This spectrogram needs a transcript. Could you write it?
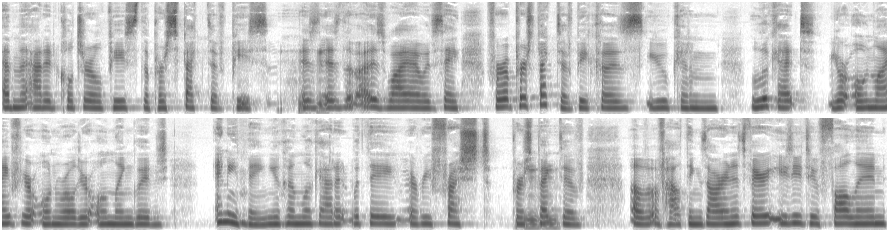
and the added cultural piece, the perspective piece is is the, is why I would say for a perspective because you can look at your own life, your own world, your own language, anything. You can look at it with a, a refreshed perspective of, of how things are. And it's very easy to fall in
